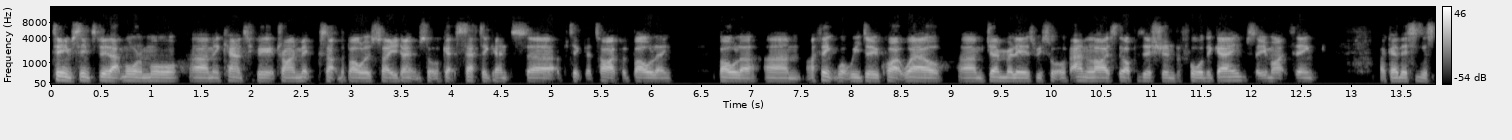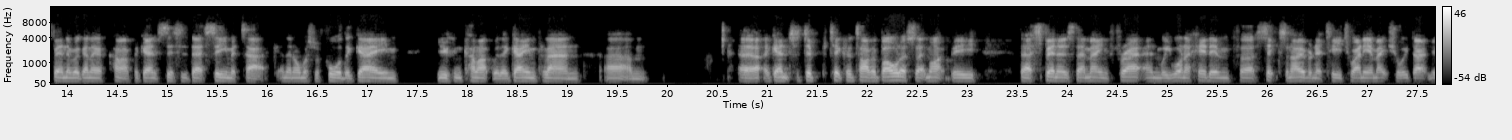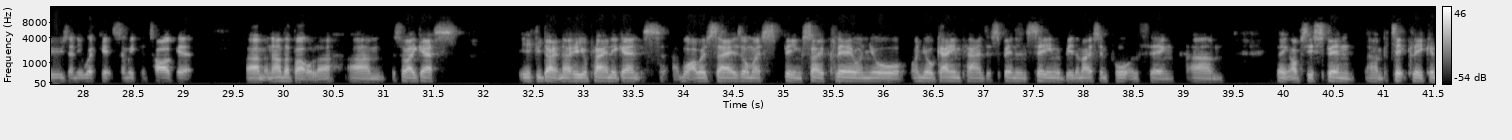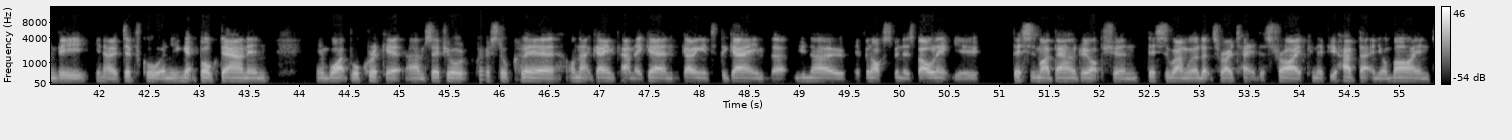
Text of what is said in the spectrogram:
teams seem to do that more and more um, in county cricket. Try and mix up the bowlers so you don't sort of get set against uh, a particular type of bowling bowler. Um, I think what we do quite well um, generally is we sort of analyse the opposition before the game. So you might think, okay, this is the spinner we're going to come up against. This is their seam attack, and then almost before the game, you can come up with a game plan um, uh, against a particular type of bowler. So it might be their spinners, their main threat, and we want to hit him for six and over in a T20 and make sure we don't lose any wickets and we can target um, another bowler. Um, so I guess if you don't know who you're playing against, what I would say is almost being so clear on your on your game plan to spin and seam would be the most important thing. Um, I think obviously spin um, particularly can be you know difficult and you can get bogged down in in white ball cricket. Um, so if you're crystal clear on that game plan again, going into the game, that you know if an off spinner is bowling at you, this is my boundary option. This is where I'm going to look to rotate the strike. And if you have that in your mind,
